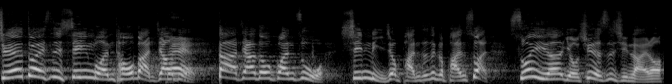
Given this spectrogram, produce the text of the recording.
绝对是新闻头版焦点，大家都关注我，心里就盘着这个盘算。所以呢，有趣的事情来了。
